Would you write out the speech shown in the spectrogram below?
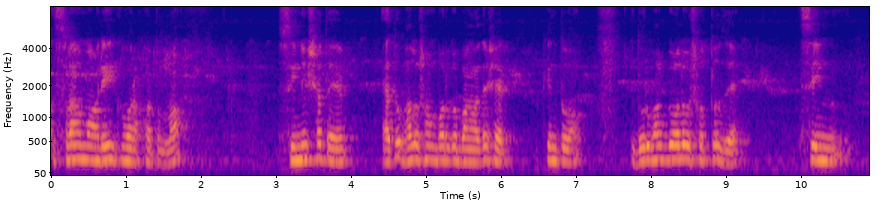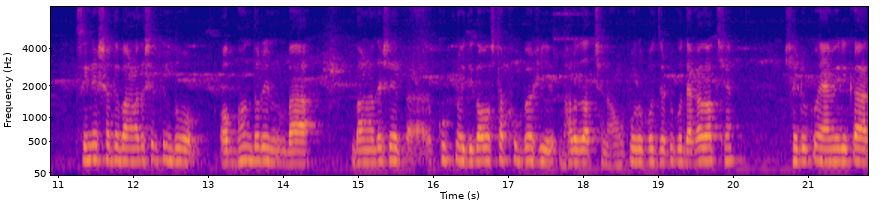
আসসালামু আলাইকুম রহমতুল্লাহ চীনের সাথে এত ভালো সম্পর্ক বাংলাদেশের, কিন্তু দুর্ভাগ্য হলেও সত্য যে চীন চীনের সাথে বাংলাদেশের কিন্তু অভ্যন্তরীণ বা বাংলাদেশের কূটনৈতিক অবস্থা খুব বেশি ভালো যাচ্ছে না। উপর উপর যেটুকু দেখা যাচ্ছে, সেটুকু আমেরিকার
